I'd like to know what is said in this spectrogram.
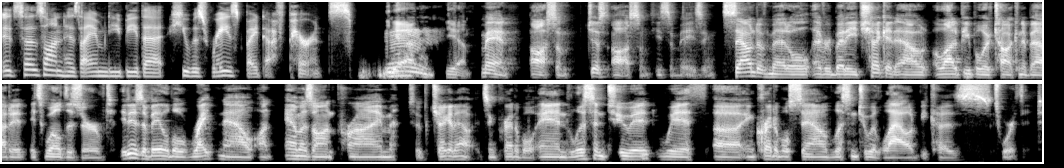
It says on his IMDb that he was raised by deaf parents. Yeah. Mm. Yeah. Man, awesome. Just awesome. He's amazing. Sound of Metal, everybody, check it out. A lot of people are talking about it. It's well deserved. It is available right now on Amazon Prime. So check it out. It's incredible. And listen to it with uh, incredible sound. Listen to it loud because it's worth it.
